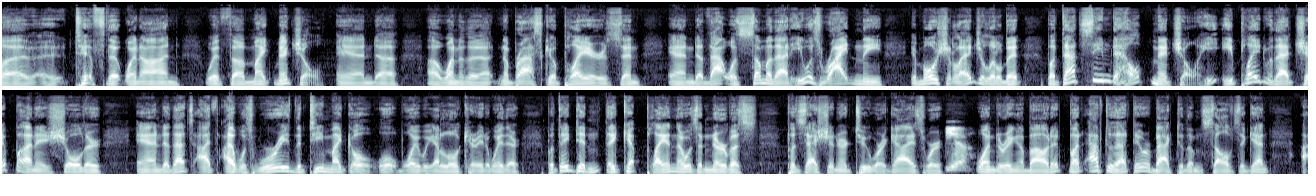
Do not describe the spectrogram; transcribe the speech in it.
uh, uh, tiff that went on with uh, Mike Mitchell and uh, uh, one of the Nebraska players, and and that was some of that. He was riding the emotional edge a little bit, but that seemed to help Mitchell. He he played with that chip on his shoulder. And that's I, I was worried the team might go, oh boy, we got a little carried away there, but they didn't. They kept playing. There was a nervous possession or two where guys were Yeah. wondering about it, but after that they were back to themselves again. I,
